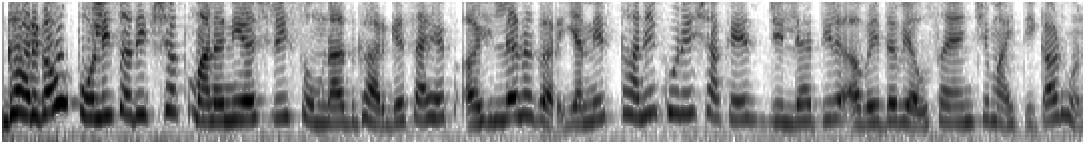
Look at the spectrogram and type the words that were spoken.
घारगाव पोलीस अधीक्षक माननीय श्री सोमनाथ घारगे साहेब अहिल्यानगर यांनी स्थानिक गुन्हे शाखेस जिल्ह्यातील अवैध व्यवसायांची माहिती काढून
